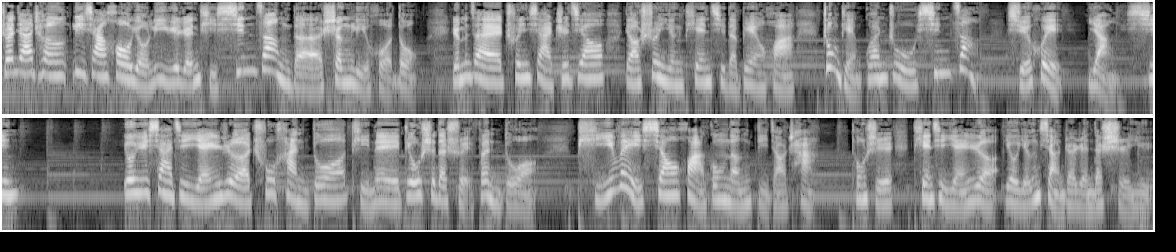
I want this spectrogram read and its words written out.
专家称，立夏后有利于人体心脏的生理活动。人们在春夏之交要顺应天气的变化，重点关注心脏，学会养心。由于夏季炎热，出汗多，体内丢失的水分多，脾胃消化功能比较差。同时，天气炎热又影响着人的食欲。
